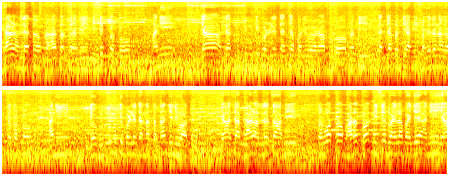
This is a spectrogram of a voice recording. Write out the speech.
भ्याळ हल्ल्याचं प्रहारतर्फे आम्ही निषेध करतो आणि ज्या हल्ल्यात मृत्युमुखी पडले त्यांच्या परिवाराप्रती त्यांच्याप्रती आम्ही संवेदना व्यक्त करतो आणि जो मृत्युमुखी पडले त्यांना श्रद्धांजली वाहतो. या अशा भ्याळ हल्ल्याचा आम्ही सर्वत्र भारतभर निषेध व्हायला पाहिजे आणि या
